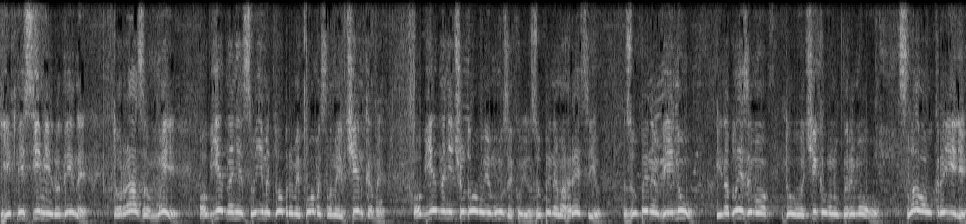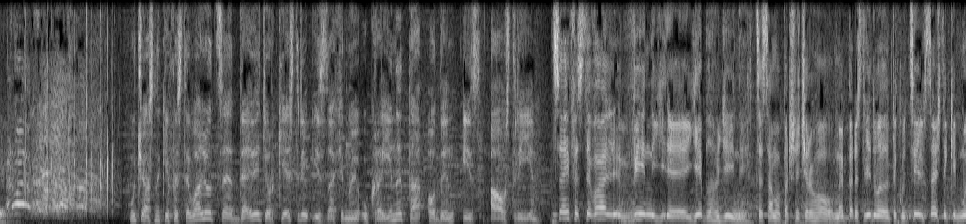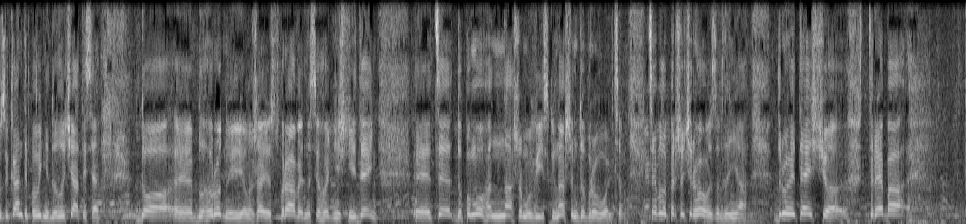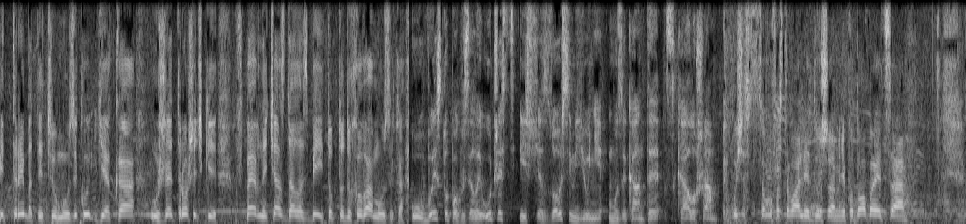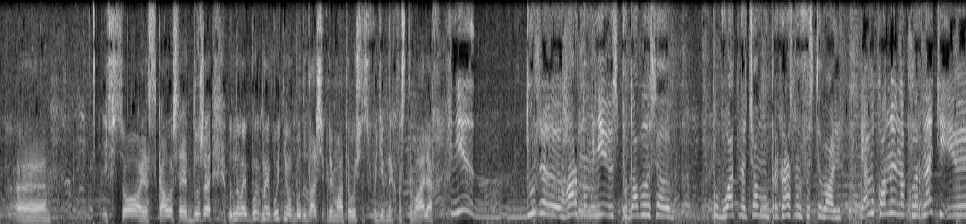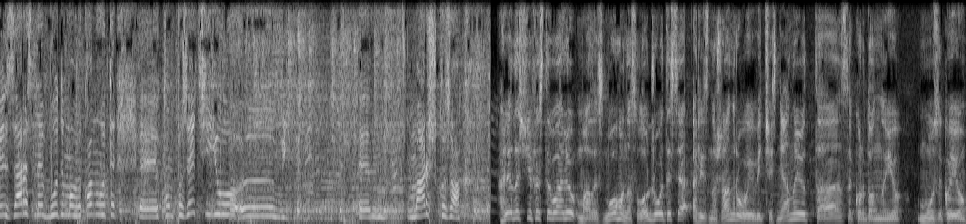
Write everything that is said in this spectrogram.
їхні сім'ї, родини, то разом ми, об'єднані своїми добрими помислами і вчинками, об'єднані чудовою музикою, зупинимо агресію, зупинимо війну і наблизимо довгоочікувану перемогу. Слава Україні! Учасники фестивалю це 9 оркестрів із Західної України та один із Австрії. Цей фестиваль він е, є благодійний. Це саме першочергово. Ми переслідували таку ціль. Все ж таки, музиканти повинні долучатися до е, благородної, я вважаю, справи на сьогоднішній день. Е, Це допомога нашому війську, нашим добровольцям. Це було першочергове завдання. Друге, те, що треба. Підтримати цю музику, яка вже трошечки в певний час дала збій, тобто духова музика. У виступах взяли участь і ще зовсім юні музиканти з Калуша. Участь в цьому фестивалі дуже мені подобається. Е, і все, я скажу, що я дуже на в майбутньому буду далі приймати участь в подібних фестивалях. Мені дуже гарно мені сподобалося побувати на цьому прекрасному фестивалі. Я виконую на кларнеті, і зараз ми будемо виконувати е, композицію е, е, Марш Козак. Глядачі фестивалю мали змогу насолоджуватися різножанровою вітчизняною та закордонною музикою.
